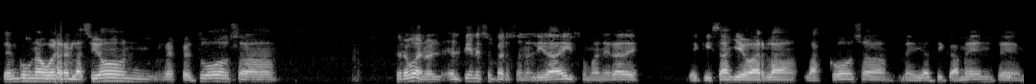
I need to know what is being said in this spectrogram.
tengo una buena relación, respetuosa, pero bueno, él, él tiene su personalidad y su manera de, de quizás llevar la, las cosas mediáticamente.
